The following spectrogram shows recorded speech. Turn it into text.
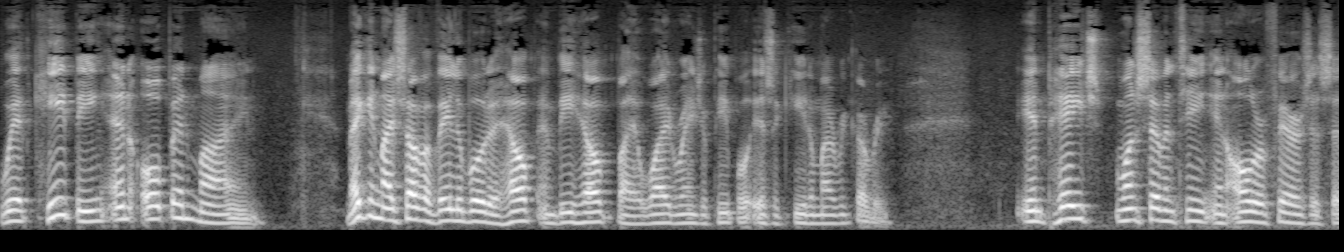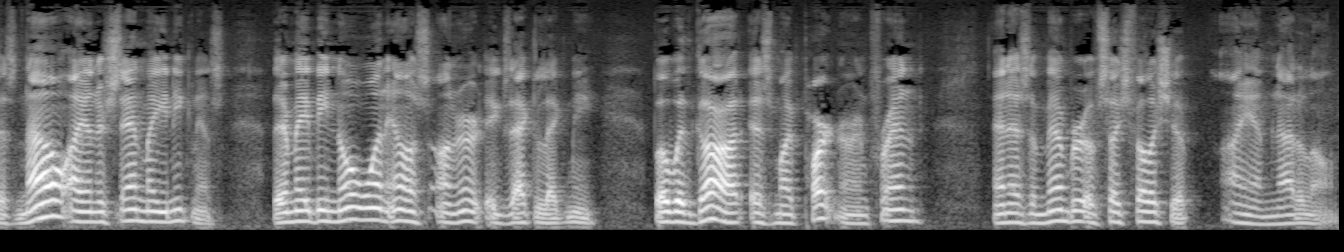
with keeping an open mind. Making myself available to help and be helped by a wide range of people is a key to my recovery. In page 117 in All Our Affairs, it says, Now I understand my uniqueness. there may be no one else on earth exactly like me. But with God as my partner and friend, and as a member of such fellowship, I am not alone.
